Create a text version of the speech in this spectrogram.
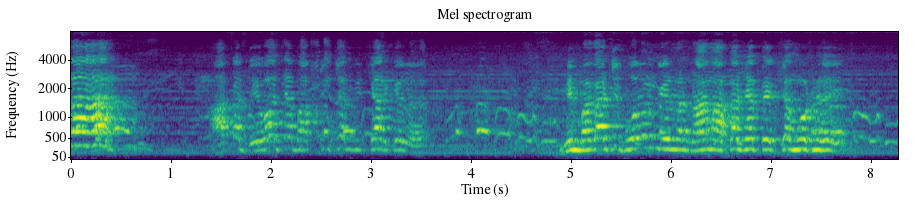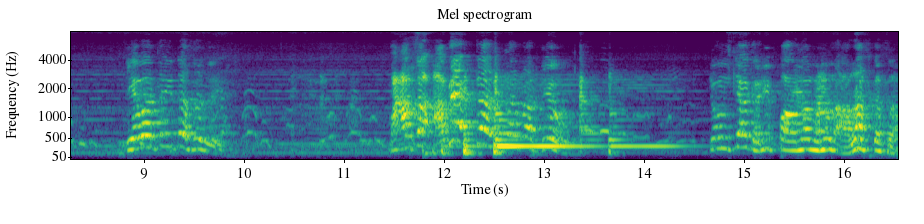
झाला आता देवाच्या बाबतीत जर विचार केलं मी मगाशी बोलून गेलो नाम आकाशापेक्षा मोठ आहे. देवाचंही तसंच आहे. माझा अव्यक्त असणारा देव तुमच्या घरी पाहुणा म्हणून आलाच कसा?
